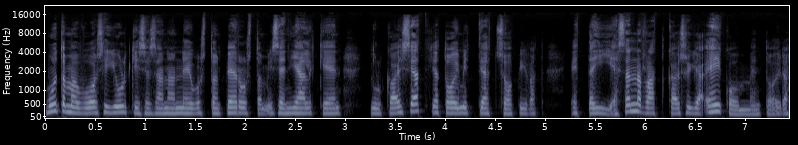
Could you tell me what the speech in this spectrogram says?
Muutama vuosi julkisen sanan neuvoston perustamisen jälkeen julkaisijat ja toimittajat sopivat, että JSN ratkaisuja ei kommentoida,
